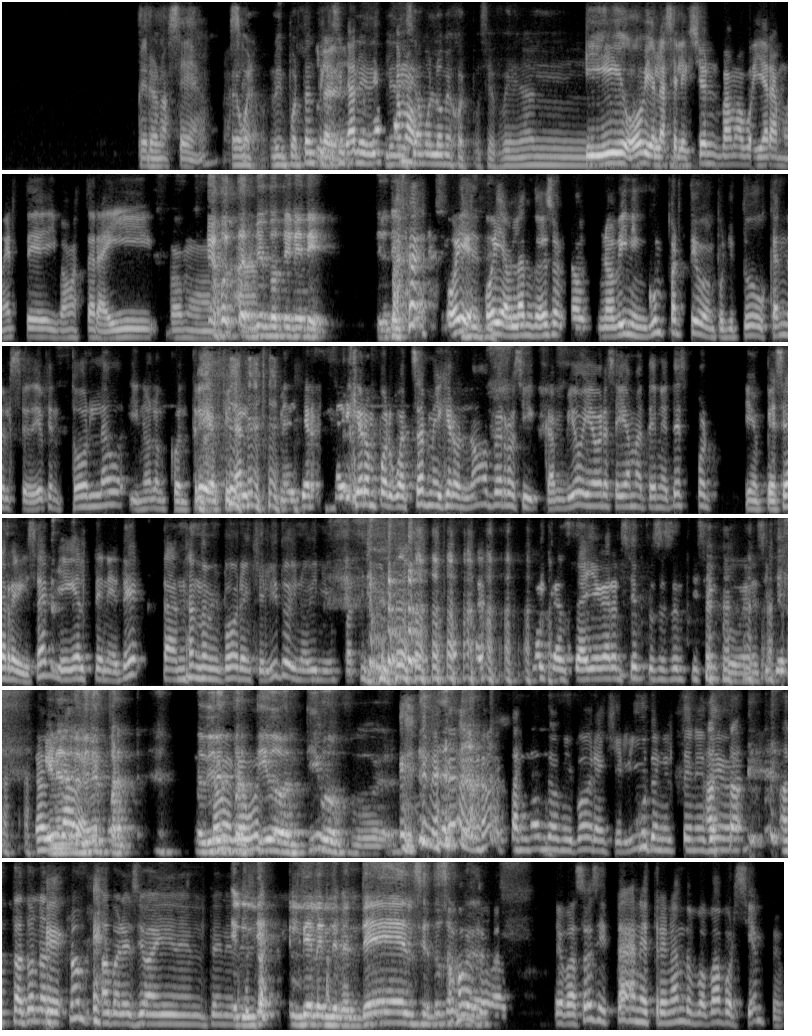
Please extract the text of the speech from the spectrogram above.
pero no sé. ¿eh? No Pero sé. bueno, lo importante es que siempre le, le estamos. deseamos lo mejor. Pues si al final. Y obvio, la selección vamos a apoyar a muerte y vamos a estar ahí. Vamos Vamos a estar viendo TNT. Oye, oye, hablando de eso, no, no vi ningún partido, porque estuve buscando el CDF en todos lados y no lo encontré. Al final me dijeron, me dijeron por WhatsApp, me dijeron, no, perro, si cambió y ahora se llama TNT Sport. Y empecé a revisar, llegué al TNT, estaban dando mi pobre angelito y no vi ni un partido. No alcancé a llegar al 165, weón, así que no vi no- nada. no tienen, par- no No partido antiguo, pues, weón. No, están dando mi pobre angelito en el TNT. hasta, hasta Donald Eh. Trump apareció ahí en el TNT. El, día- el día de la independencia, todo eso. ¿Te pasó si estaban estrenando Papá por siempre?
